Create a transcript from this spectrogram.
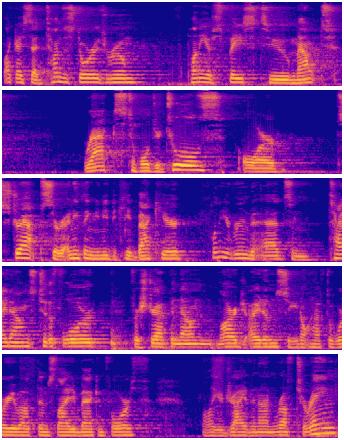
Like I said, tons of storage room, plenty of space to mount racks to hold your tools or straps or anything you need to keep back here. Plenty of room to add some tie downs to the floor for strapping down large items so you don't have to worry about them sliding back and forth while you're driving on rough terrain.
